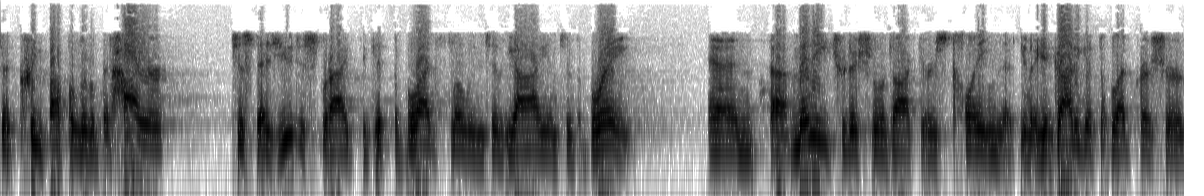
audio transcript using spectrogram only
to creep up a little bit higher, just as you described, to get the blood flowing to the eye and to the brain. And uh, many traditional doctors claim that you know you got to get the blood pressure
